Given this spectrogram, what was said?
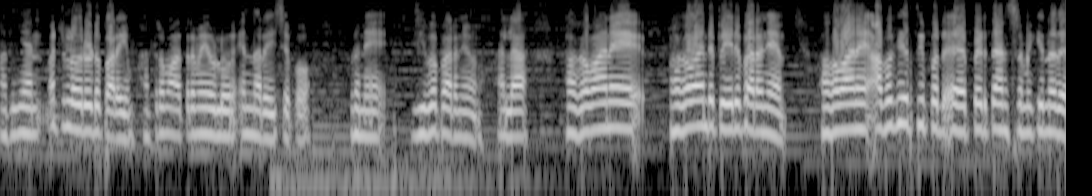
അത് ഞാൻ മറ്റുള്ളവരോട് പറയും. അത്ര മാത്രമേ ഉള്ളൂ എന്നറിയിച്ചപ്പോൾ ഉടനെ ജീവ പറഞ്ഞു അല്ല ഭഗവാനെ ഭഗവാന്റെ പേര് പറഞ്ഞ് ഭഗവാനെ അപകീർത്തിപ്പെടുത്താൻ ശ്രമിക്കുന്നത്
